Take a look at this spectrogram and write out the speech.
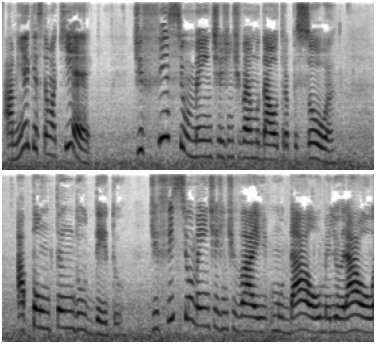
A minha questão aqui é dificilmente a gente vai mudar outra pessoa apontando o dedo dificilmente a gente vai mudar ou melhorar ou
